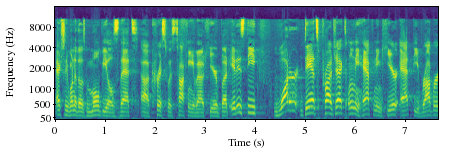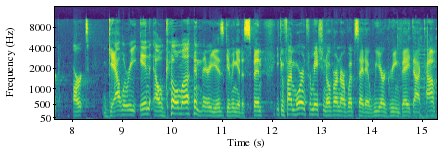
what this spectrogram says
actually one of those mobiles that uh, Chris was talking about here, but it is the Water Dance Project only happening here at the Robert Art Gallery in Algoma, and there he is giving it a spin. You can find more information over on our website at wearegreenbay.com.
